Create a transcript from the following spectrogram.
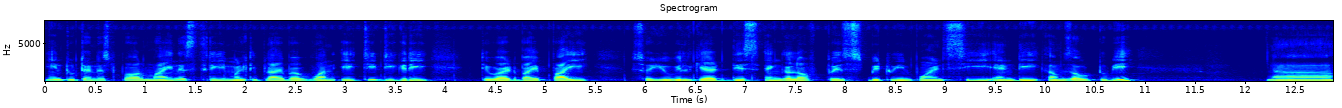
into 10 to the power minus 3 multiplied by 180 degree divided by pi. So you will get this angle of twist between point C and D comes out to be uh,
